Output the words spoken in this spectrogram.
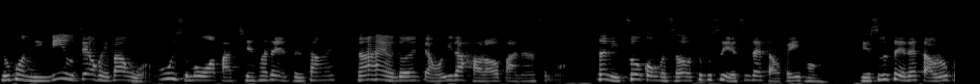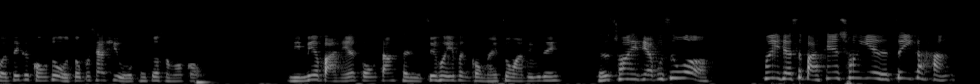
如果你没有这样回报我，为什么我要把钱花在你身上呢？然后还有很多人讲我遇到好老板啊什么，那你做工的时候是不是也是在找备胎？你是不是也在找？如果这个工作我做不下去，我可以做什么工？你没有把你的工当成你最后一份工来做嘛，对不对？可是创业家不是我，创业家是把现在创业的这一个行，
